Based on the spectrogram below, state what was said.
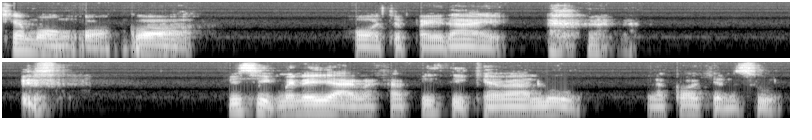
แค่มองออกก็พอจะไปได้ ฟิสิกส์ไม่ได้ยากนะครับฟิสิกส์แค่วาดรูปแล้วก็เขียนสูตร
